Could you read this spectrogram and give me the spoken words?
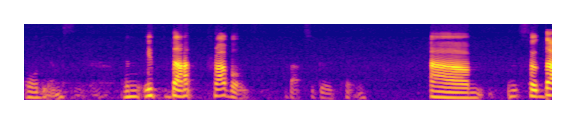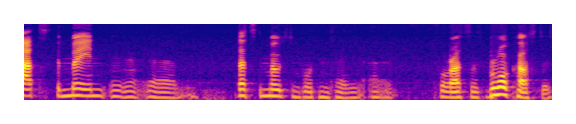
audience, and if that travels, that's a good thing. Um, so that's the main, uh, um, that's the most important thing uh, for us as broadcasters.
